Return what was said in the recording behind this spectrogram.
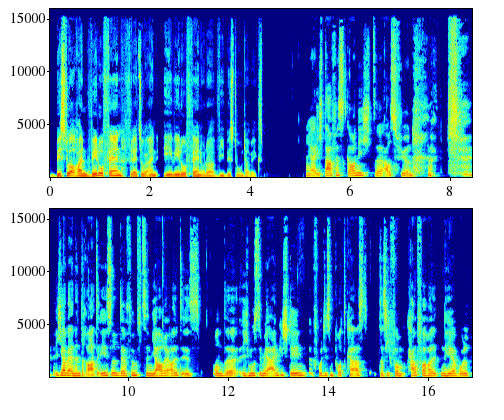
Bist du auch ein Velo-Fan, vielleicht sogar ein E-Velo-Fan oder wie bist du unterwegs? Ja, ich darf es gar nicht äh, ausführen. Ich habe einen Drahtesel, der 15 Jahre alt ist. Und äh, ich musste mir eingestehen vor diesem Podcast, dass ich vom Kaufverhalten her wohl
